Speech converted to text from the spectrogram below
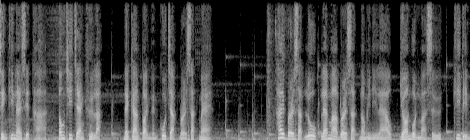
สิ่งที่นายเศรษฐาต้องชี้แจงคือหลัก ในการปล่อยเงินกู้จากบริษัทแม่ ให้บริษัทลูกและมาบริษัทนอมินีแล้ว ย้อนวนมาซื้อที่ดิน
